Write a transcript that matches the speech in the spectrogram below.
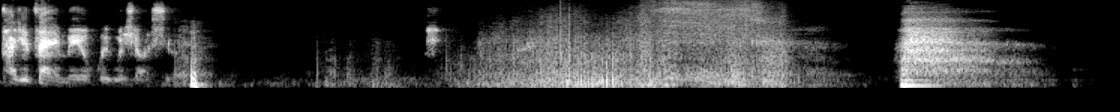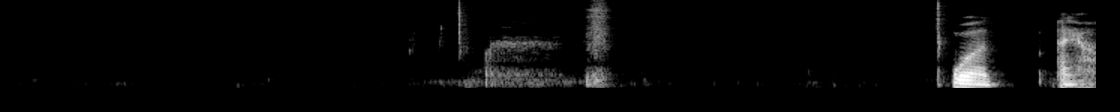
他就再也没有回过消息了。我，哎呀，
